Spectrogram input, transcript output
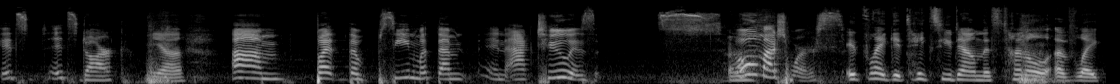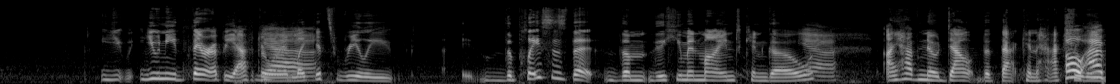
it's it's dark. Yeah. um, but the scene with them in Act Two is so much worse. it's like it takes you down this tunnel of like you you need therapy afterward Yeah. like it's really the places that the the human mind can go Yeah. i have no doubt that that can actually Oh,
